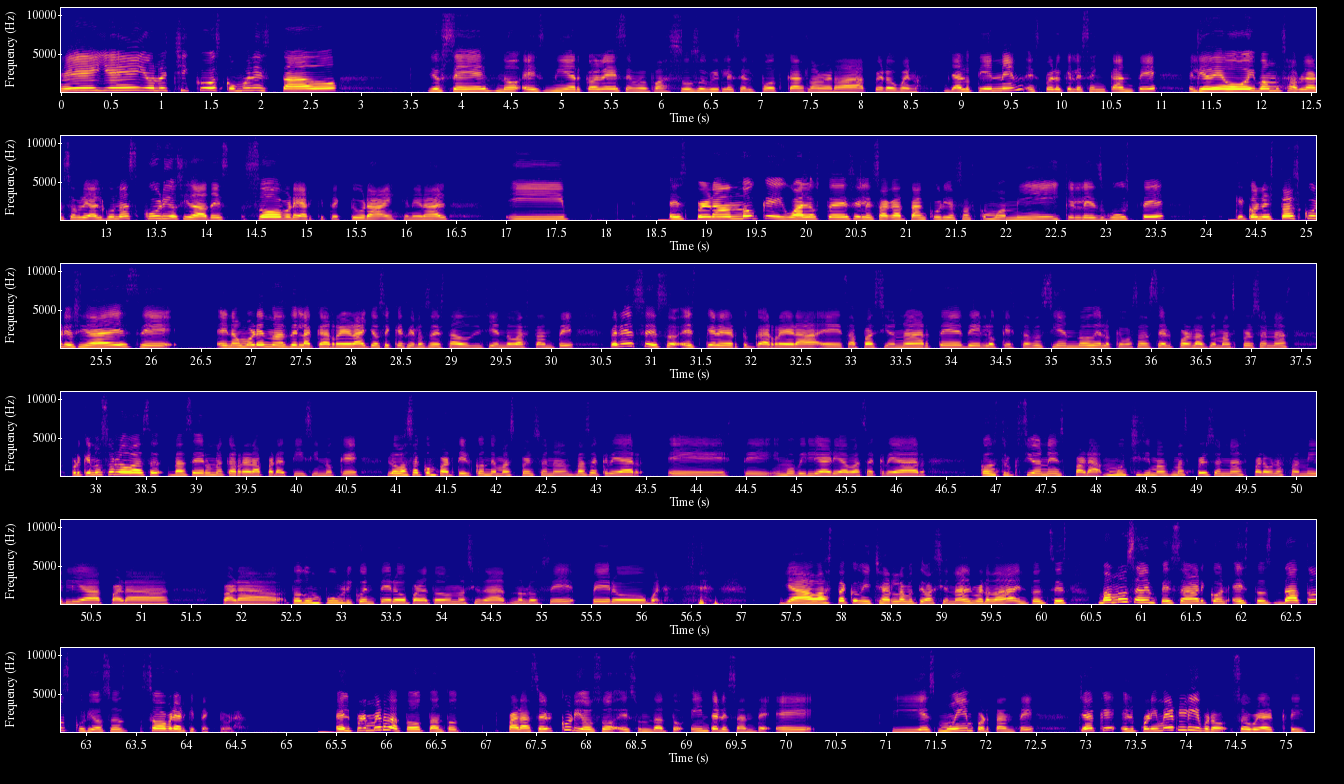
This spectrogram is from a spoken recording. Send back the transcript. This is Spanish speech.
Hey, hey, hola chicos, ¿cómo han estado? Yo sé, no es miércoles, se me pasó subirles el podcast, la verdad, pero bueno, ya lo tienen, espero que les encante. El día de hoy vamos a hablar sobre algunas curiosidades sobre arquitectura en general y esperando que igual a ustedes se les haga tan curiosas como a mí y que les guste, que con estas curiosidades se enamoren más de la carrera. Yo sé que se los he estado diciendo bastante, pero es eso, es querer tu carrera, es apasionarte de lo que estás haciendo, de lo que vas a hacer por las demás personas, porque no solo vas va a ser una carrera para ti, sino que lo vas a compartir con demás personas, vas a crear eh, este inmobiliaria, vas a crear construcciones para muchísimas más personas, para una familia, para para todo un público entero, para toda una ciudad, no lo sé, pero bueno, ya basta con mi charla motivacional, ¿verdad? Entonces vamos a empezar con estos datos curiosos sobre arquitectura. El primer dato, tanto para ser curioso, es un dato interesante eh, y es muy importante, ya que el primer libro sobre arquitectura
